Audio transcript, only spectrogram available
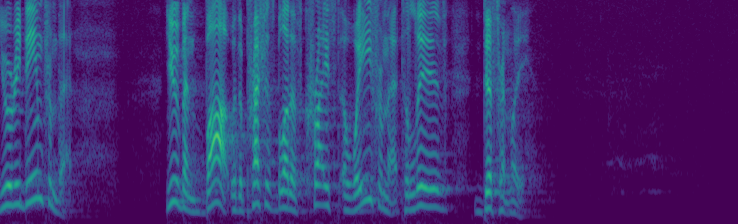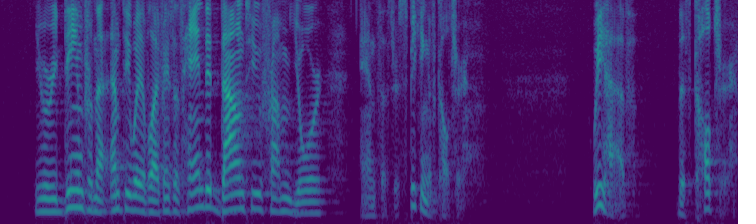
You were redeemed from that. You have been bought with the precious blood of Christ away from that to live differently. You were redeemed from that empty way of life. And he says, handed down to you from your ancestors. Speaking of culture, we have this culture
